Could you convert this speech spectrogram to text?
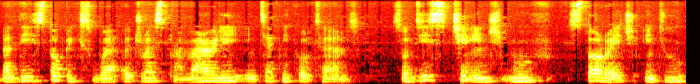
that these topics were addressed primarily in technical terms, so this change moved storage into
